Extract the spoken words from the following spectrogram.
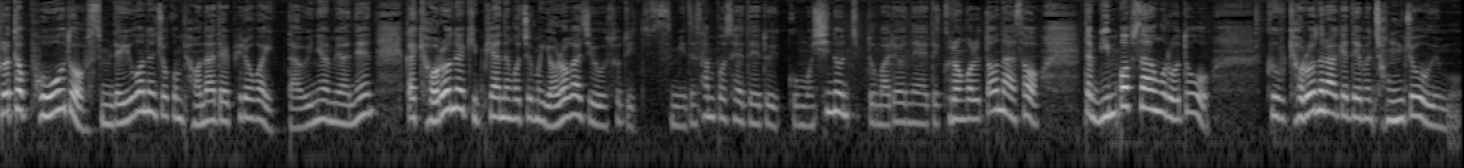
그렇다 보호도 없습니다. 이거는 조금 변화될 필요가 있다. 왜냐면은 그러니까 결혼을 기피하는 것 중에 뭐 여러 가지 요소도 있습니다. 삼포 세대도 있고 뭐 신혼집도 마련해야 돼 그런 거를 떠나서 일단 민법상으로도 그 결혼을 하게 되면 정조 의무,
